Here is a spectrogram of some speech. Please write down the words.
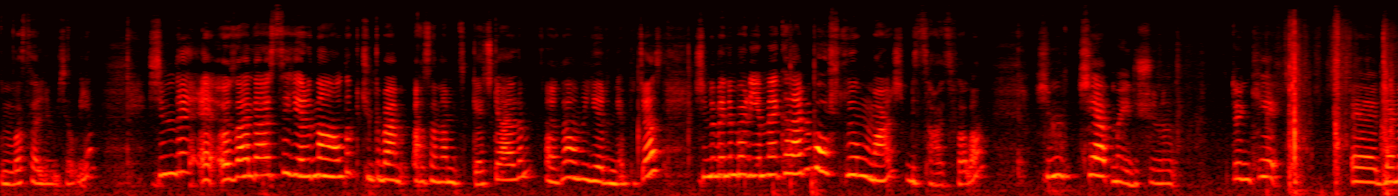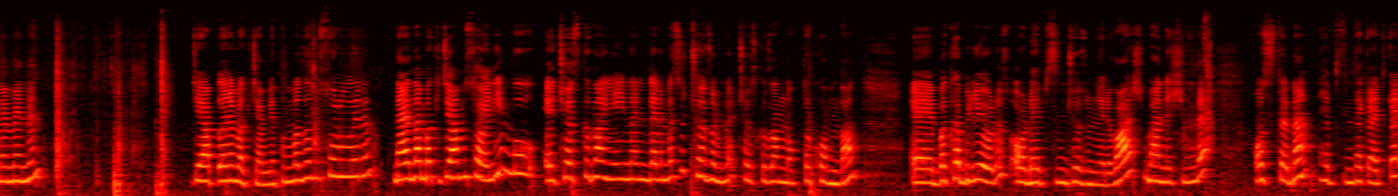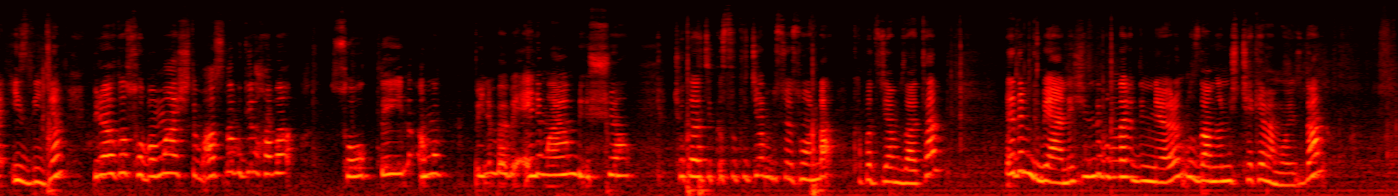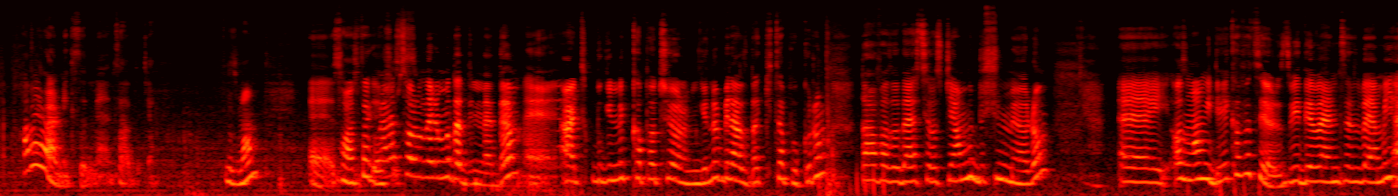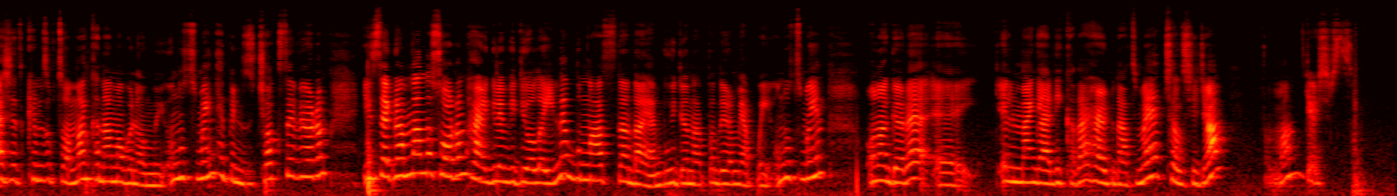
Bunu da söylemiş olayım. Şimdi e, özel dersi yarına aldık. Çünkü ben Hasan'dan bir tık geç geldim. O yüzden onu yarın yapacağız. Şimdi benim böyle yemeğe kadar bir boşluğum var. Bir saat falan. Şimdi şey yapmayı düşündüm. Dünkü e, denemenin cevaplarına bakacağım. Yapamadığım soruların. Nereden bakacağımı söyleyeyim. Bu e, Çöz Kazan yayınlarının denemesi çözümlü. Çözkazan.com'dan e, bakabiliyoruz. Orada hepsinin çözümleri var. Ben de şimdi o siteden hepsini teker teker izleyeceğim. Biraz da sobamı açtım. Aslında bugün hava soğuk değil ama benim böyle bir elim ayağım bir üşüyor. Çok azıcık ısıtacağım bir süre sonra kapatacağım zaten. Dediğim gibi yani şimdi bunları dinliyorum. Hızlandırmış çekemem o yüzden. Haber vermek istedim yani sadece. O zaman e, sonrasında görüşürüz. Ben sorularımı da dinledim. E, artık bugünlük kapatıyorum günü. Biraz da kitap okurum. Daha fazla ders çalışacağımı düşünmüyorum. E, o zaman videoyu kapatıyoruz. Video beğendiyseniz beğenmeyi, aşağıdaki kırmızı butondan kanalıma abone olmayı unutmayın. Hepinizi çok seviyorum. Instagram'dan da sordum her gün video olayını. Bunun altına da yani bu videonun altına da yorum yapmayı unutmayın. Ona göre e, elimden geldiği kadar her gün atmaya çalışacağım. Tamam görüşürüz.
